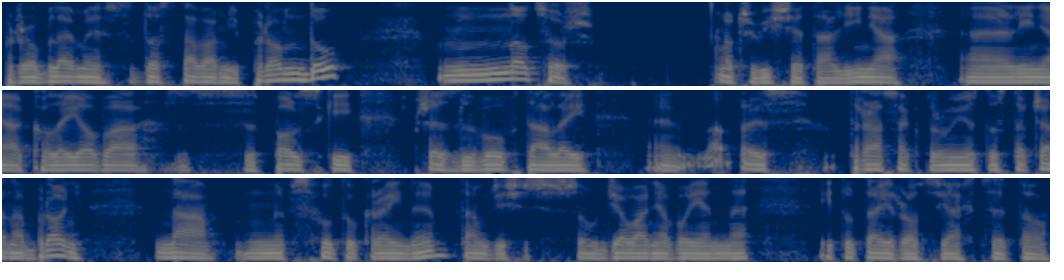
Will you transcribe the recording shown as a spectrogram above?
problemy z dostawami prądu. No cóż, Oczywiście ta linia, e, linia kolejowa z Polski przez Lwów dalej, no to jest trasa, którą jest dostarczana broń na mm, wschód Ukrainy, tam gdzie są działania wojenne i tutaj Rosja chce to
